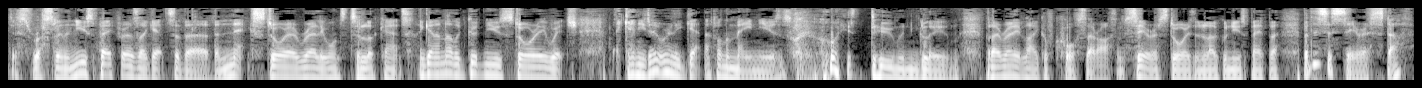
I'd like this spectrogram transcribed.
Just rustling the newspaper as I get to the, the next story I really wanted to look at. Again, another good news story, which, again, you don't really get that on the main news. It's always doom and gloom. But I really like, of course, there are some serious stories in the local newspaper, but this is serious stuff.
